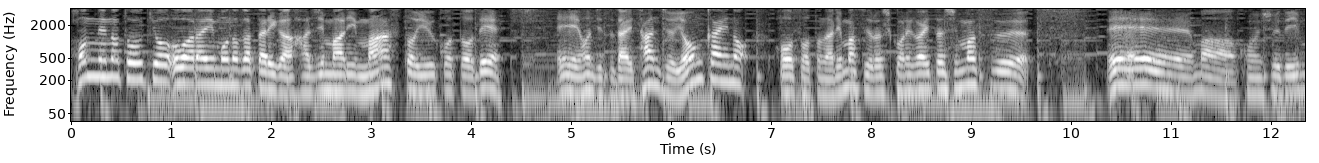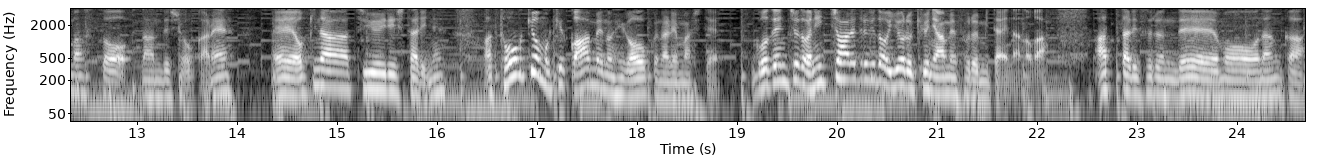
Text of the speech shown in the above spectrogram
本音の東京お笑い物語が始まります。ということでえー本日第34回の放送となります。よろしくお願いいたします。えー、まあ今週で言いますと何でしょうかね。えー沖縄梅雨入りしたりねあ東京も結構雨の日が多くなりまして午前中とか日中晴れてるけど夜急に雨降るみたいなのがあったりするんでもうなんか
